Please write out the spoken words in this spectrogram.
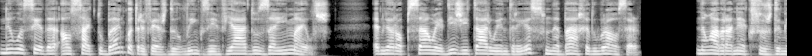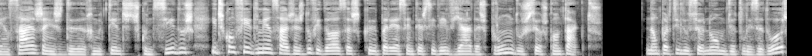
Não aceda ao site do banco através de links enviados em e-mails. A melhor opção é digitar o endereço na barra do browser. Não abra anexos de mensagens de remetentes desconhecidos e desconfie de mensagens duvidosas que parecem ter sido enviadas por um dos seus contactos. Não partilhe o seu nome de utilizador,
